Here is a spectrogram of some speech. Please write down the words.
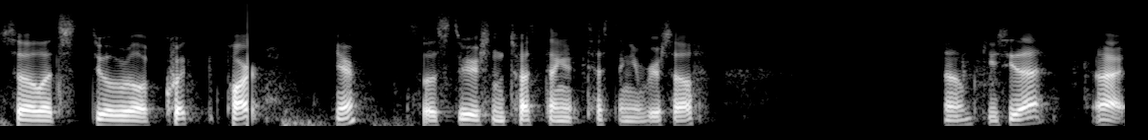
so let's do a real quick part here. So let's do some testing, testing of yourself. Um, can you see that? All right.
